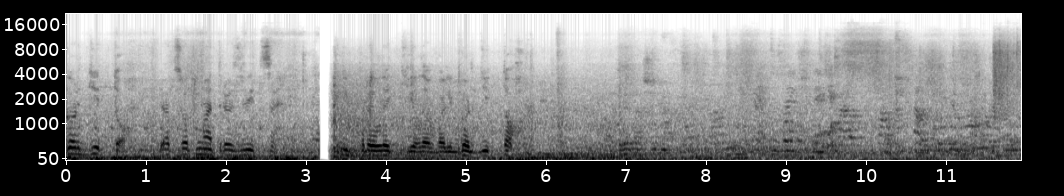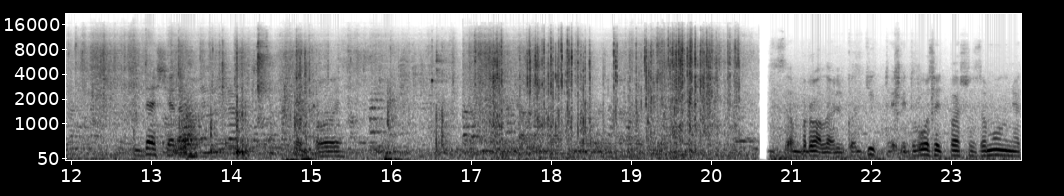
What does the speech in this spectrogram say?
Гордіто. 500 метрів звідси. І прилетіли в Ель Гордіто. Де ще, да? Ой. Забрали Алькодіто і відвозить перше замовлення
